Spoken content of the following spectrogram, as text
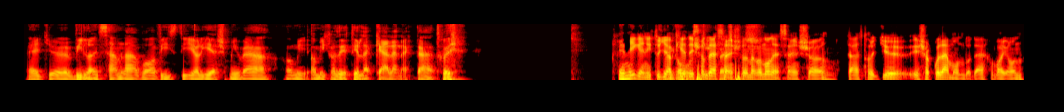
egy villanyszámlával, vízdíjjal, ilyesmivel, ami, amik azért tényleg kellenek, tehát, hogy Én, Igen, itt ugye a kérdés az essential, is. meg a non-essential. Tehát, hogy, és akkor lemondod-e vajon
